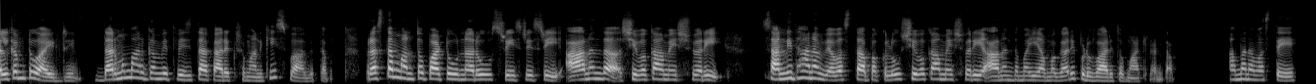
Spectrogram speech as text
వెల్కమ్ టు ఐ డ్రీమ్. ధర్మ మార్గం విత్ విజిత కార్యక్రమానికి స్వాగతం. ప్రస్తుతం మనతో పాటు ఉన్నారు శ్రీ శ్రీ శ్రీ ఆనంద శివకామేశ్వరి సన్నిధానం వ్యవస్థాపకులు శివకామేశ్వరి ఆనందమయ్య అమ్మగారు. ఇప్పుడు వారితో మాట్లాడదాం. అమ్మ నమస్తే.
